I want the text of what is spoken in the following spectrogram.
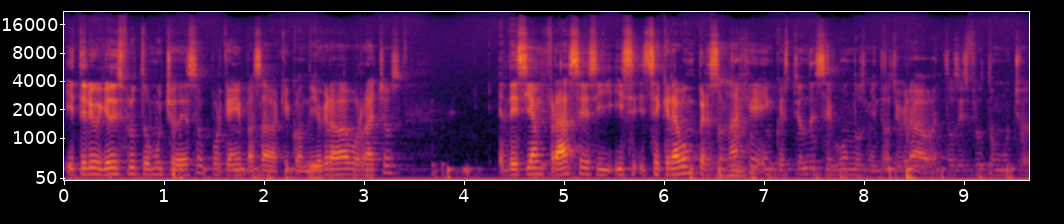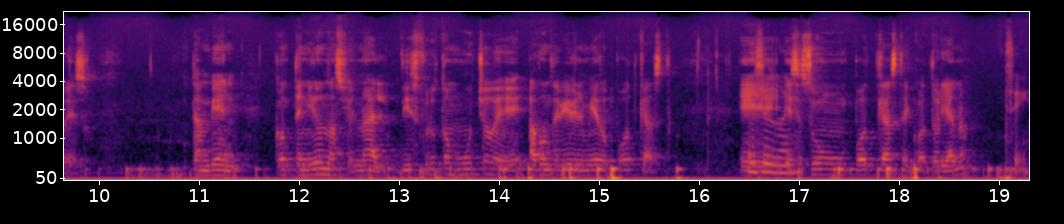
Y te digo, yo disfruto mucho de eso porque a mí me pasaba que cuando yo grababa borrachos, decían frases y, y se, creaba un personaje en cuestión de segundos mientras yo grababa, entonces disfruto mucho de eso. También contenido nacional, disfruto mucho de A Dónde Vive el Miedo podcast. ese, es eh, ese, es un podcast ecuatoriano. Sí.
